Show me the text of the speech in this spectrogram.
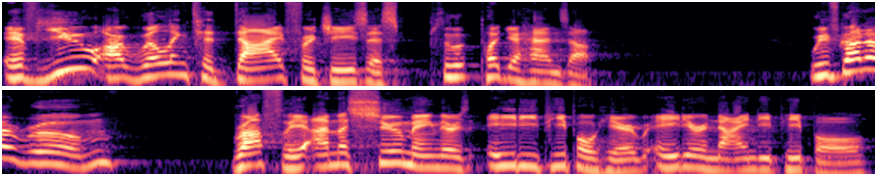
If you are willing to die for Jesus, put your hands up. We've got a room, roughly, I'm assuming there's 80 people here, 80 or 90 people.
